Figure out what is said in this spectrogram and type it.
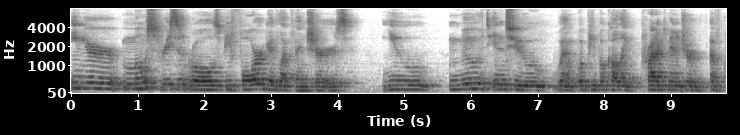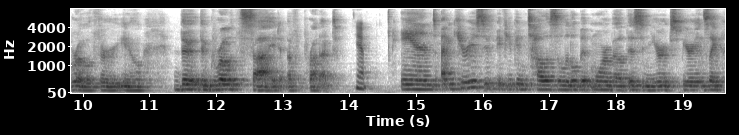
In your most recent roles before good luck ventures you moved into what people call like product manager of growth or you know the the growth side of product. Yep. And i'm curious if, if you can tell us a little bit more about this in your experience. Like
